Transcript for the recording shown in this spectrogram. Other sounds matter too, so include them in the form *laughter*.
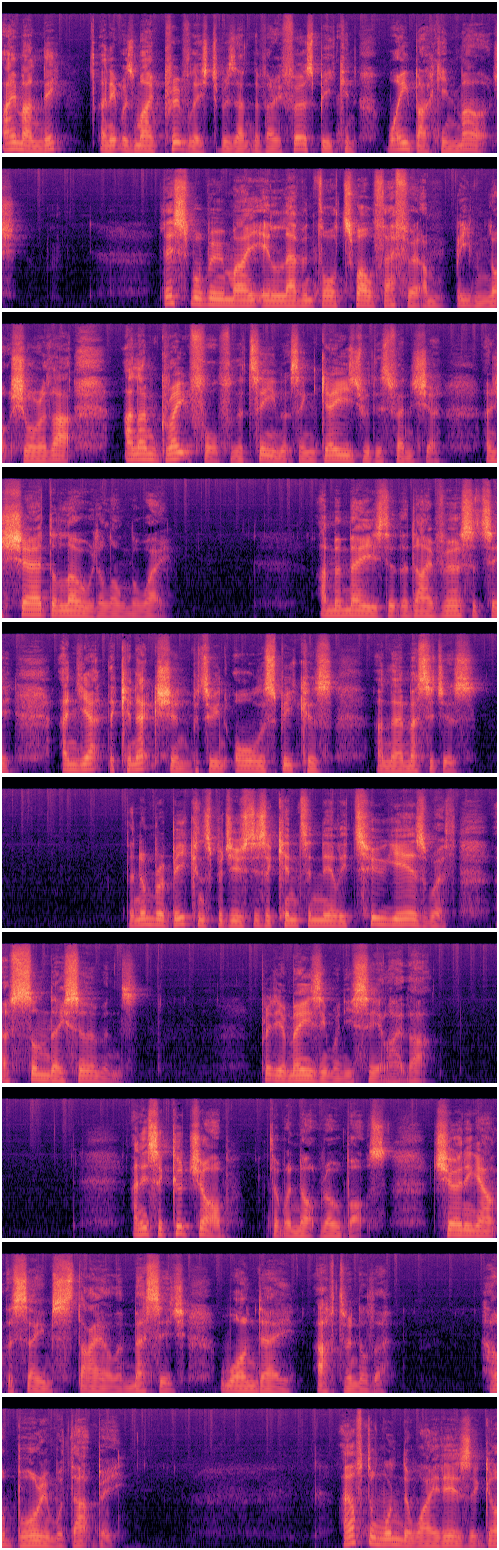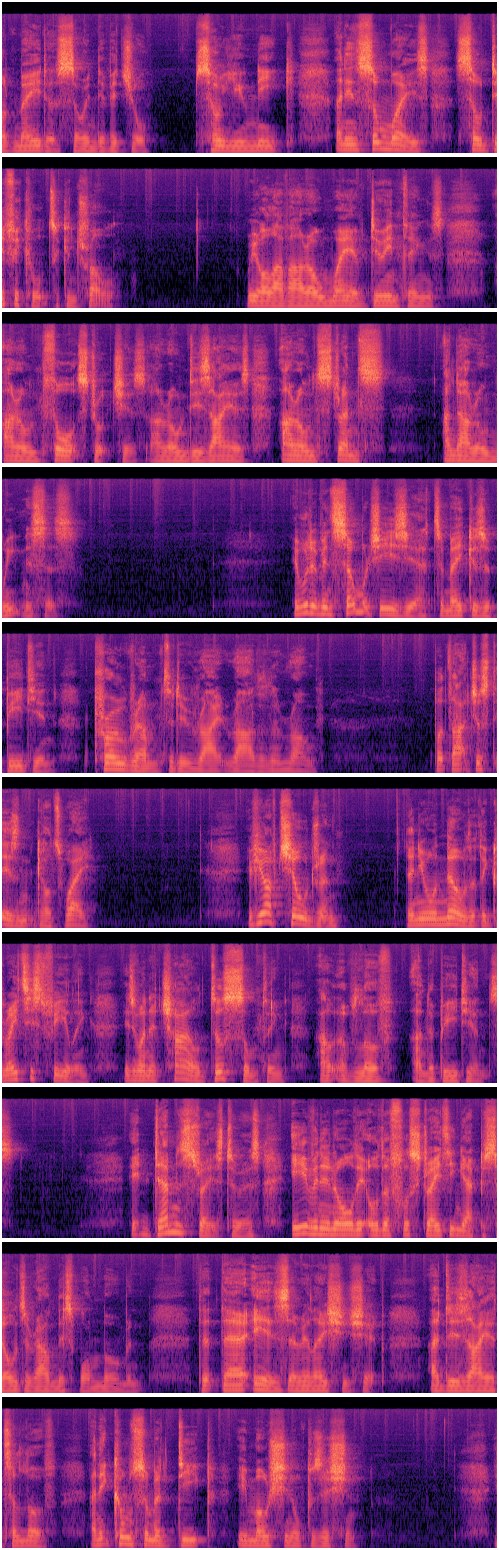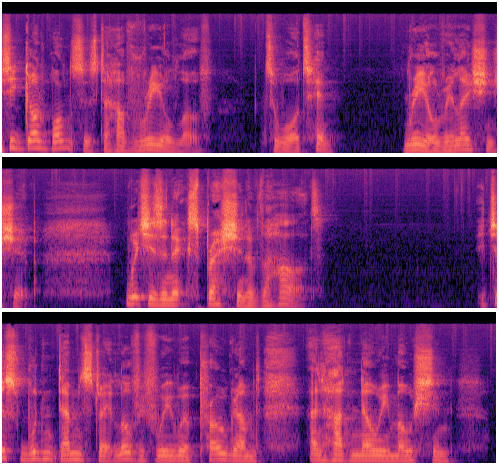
I'm Andy, and it was my privilege to present the very first beacon way back in March. This will be my 11th or 12th effort, I'm even not sure of that, and I'm grateful for the team that's engaged with this venture and shared the load along the way. I'm amazed at the diversity and yet the connection between all the speakers and their messages. The number of beacons produced is akin to nearly two years' worth of Sunday sermons. Pretty amazing when you see it like that. And it's a good job that we're not robots, churning out the same style and message one day after another. How boring would that be? I often wonder why it is that God made us so individual, so unique, and in some ways so difficult to control. We all have our own way of doing things, our own thought structures, our own desires, our own strengths, and our own weaknesses. It would have been so much easier to make us obedient, programmed to do right rather than wrong. But that just isn't God's way. If you have children, then you will know that the greatest feeling is when a child does something out of love and obedience. It demonstrates to us, even in all the other frustrating episodes around this one moment, that there is a relationship, a desire to love, and it comes from a deep emotional position. You see, God wants us to have real love towards Him, real relationship, which is an expression of the heart. It just wouldn't demonstrate love if we were programmed and had no emotion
